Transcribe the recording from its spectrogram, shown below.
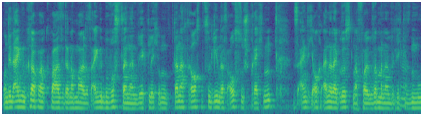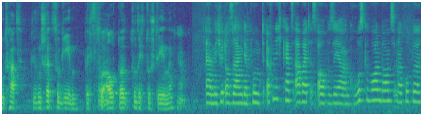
und den eigenen Körper quasi dann nochmal, das eigene Bewusstsein dann wirklich, um dann nach draußen zu gehen, das auszusprechen, ist eigentlich auch einer der größten Erfolge, wenn man dann wirklich diesen Mut hat, diesen Schritt zu gehen, sich zu outen oder zu sich zu stehen. Ne? Ja. Ähm, ich würde auch sagen, der Punkt Öffentlichkeitsarbeit ist auch sehr groß geworden bei uns in der Gruppe.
